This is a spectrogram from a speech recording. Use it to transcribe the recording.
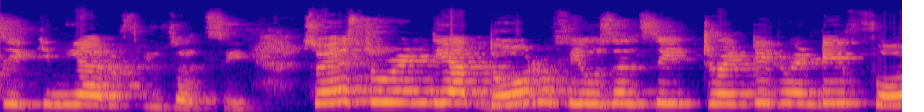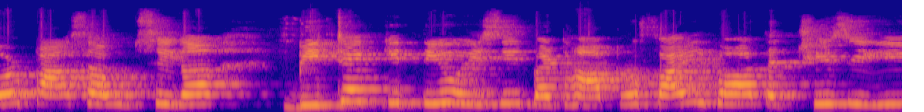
ਸੀ, ਕਿੰਨੀਆਂ ਰਿਫਿਊਜ਼ਲ ਸੀ। ਸੋ ਇਹ ਸਟੂਡੈਂਟ ਦੀਆਂ ਦੋ ਰਿਫਿਊਜ਼ਲ ਸੀ 2024 ਪਾਸ ਆਊਟ ਸੀਗਾ ਬੀਟੈਕ ਕੀਤੀ ਹੋਈ ਸੀ ਬਟ ਹਾਂ ਪ੍ਰੋਫਾਈਲ ਬਹੁਤ ਅੱਛੀ ਸੀਗੀ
